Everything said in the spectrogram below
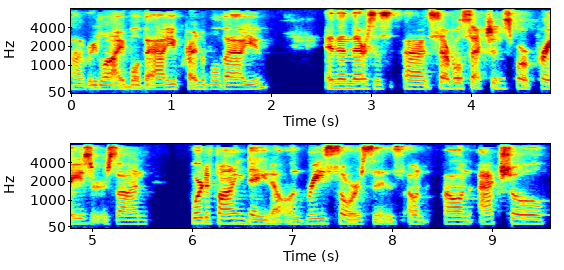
uh, reliable value, credible value. And then there's uh, several sections for appraisers on where to find data, on resources, on on actual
